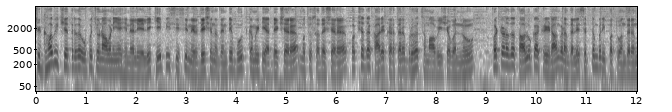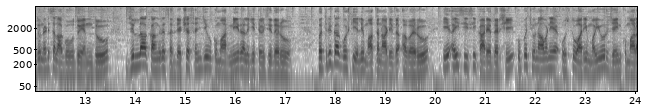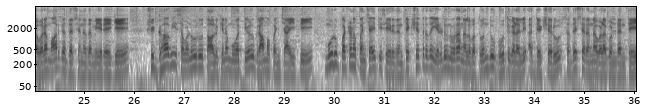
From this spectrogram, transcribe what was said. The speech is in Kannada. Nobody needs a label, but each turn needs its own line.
ಶಿಗ್ಗಾವಿ ಕ್ಷೇತ್ರದ ಉಪಚುನಾವಣೆಯ ಹಿನ್ನೆಲೆಯಲ್ಲಿ ಕೆಪಿಸಿಸಿ ನಿರ್ದೇಶನದಂತೆ ಬೂತ್ ಕಮಿಟಿ ಅಧ್ಯಕ್ಷರ ಮತ್ತು ಸದಸ್ಯರ ಪಕ್ಷದ ಕಾರ್ಯಕರ್ತರ ಬೃಹತ್ ಸಮಾವೇಶವನ್ನು ಪಟ್ಟಣದ ತಾಲೂಕಾ ಕ್ರೀಡಾಂಗಣದಲ್ಲಿ ಸೆಪ್ಟೆಂಬರ್ ಇಪ್ಪತ್ತೊಂದರಂದು ನಡೆಸಲಾಗುವುದು ಎಂದು ಜಿಲ್ಲಾ ಕಾಂಗ್ರೆಸ್ ಅಧ್ಯಕ್ಷ ಸಂಜೀವ್ ಕುಮಾರ್ ನೀರಲಗಿ ತಿಳಿಸಿದರು. ಪತ್ರಿಕಾಗೋಷ್ಠಿಯಲ್ಲಿ ಮಾತನಾಡಿದ ಅವರು, ಎಐಸಿಸಿ ಕಾರ್ಯದರ್ಶಿ, ಉಪಚುನಾವಣೆಯ ಉಸ್ತುವಾರಿ ಮಯೂರ್ ಜೈನ್ ಕುಮಾರ್ ಅವರ ಮಾರ್ಗದರ್ಶನದ ಮೇರೆಗೆ ಶಿಗ್ಗಾವಿ, ಸವಣೂರು ತಾಲೂಕಿನ ಮೂವತ್ತೇಳು ಗ್ರಾಮ ಪಂಚಾಯಿತಿ, ಮೂರು ಪಟ್ಟಣ ಪಂಚಾಯಿತಿ ಸೇರಿದಂತೆ ಕ್ಷೇತ್ರದ ಎರಡು ನೂರ ನಲವತ್ತೊಂದು ಬೂತ್ಗಳಲ್ಲಿ ಅಧ್ಯಕ್ಷರು, ಸದಸ್ಯರನ್ನು ಒಳಗೊಂಡಂತೆ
